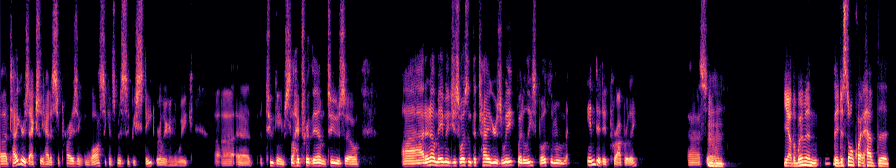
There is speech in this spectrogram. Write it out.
Uh, Tigers actually had a surprising loss against Mississippi State earlier in the week. Uh, a, a two game slide for them too. So I don't know. Maybe it just wasn't the Tigers' week, but at least both of them ended it properly. Uh, so, mm-hmm. yeah, the women they just don't quite have the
